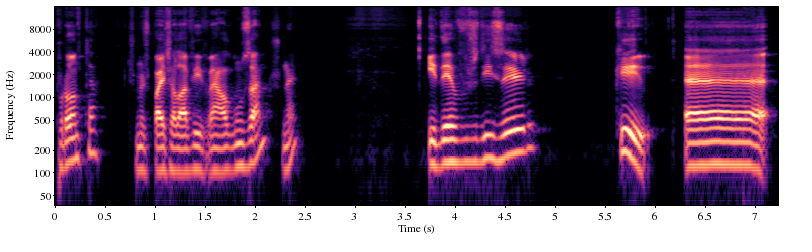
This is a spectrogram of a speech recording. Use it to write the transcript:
pronta. Os meus pais já lá vivem há alguns anos, né? E devo-vos dizer que uh,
